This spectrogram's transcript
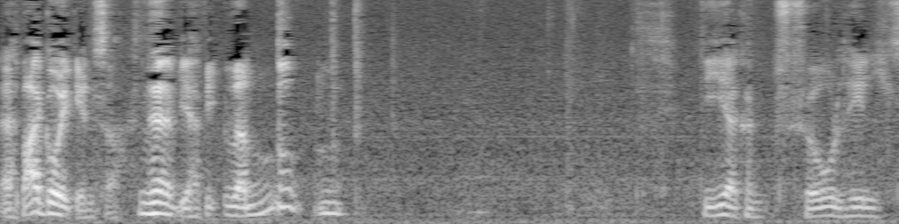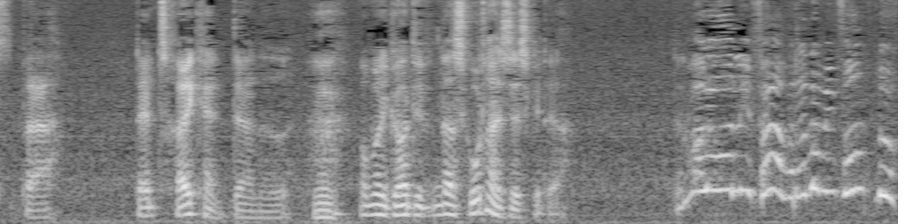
Lad os bare gå igen så. Vi har. De her control helt bare. Der er en trekant dernede. Oh my god, det er den der skotøjsæske der. Den var der lige før. Hvordan har vi fået den nu?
